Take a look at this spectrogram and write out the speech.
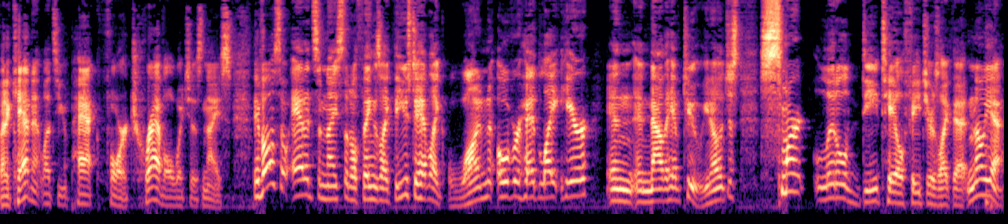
but a cabinet lets you pack for travel, which is nice. They've also added some nice little things like they used to have like one overhead light here, and, and now they have two. You know, just smart little detail features like that. And oh yeah,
